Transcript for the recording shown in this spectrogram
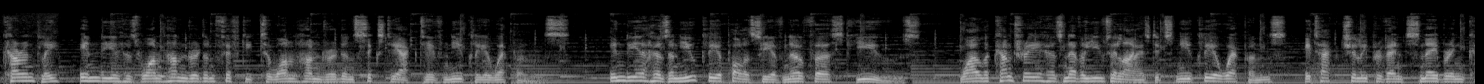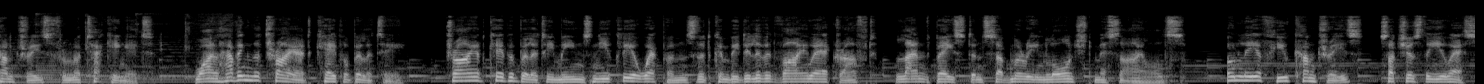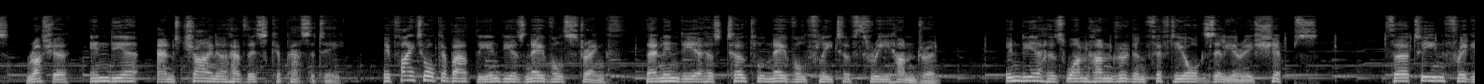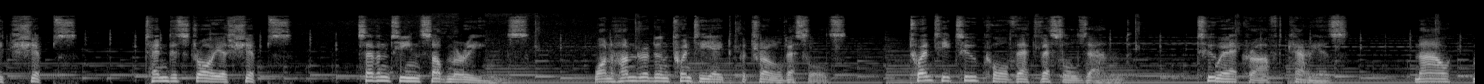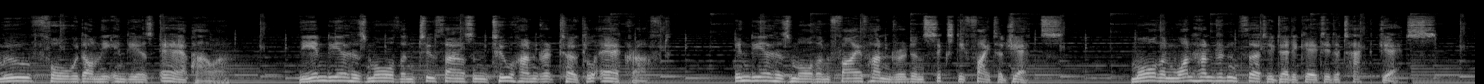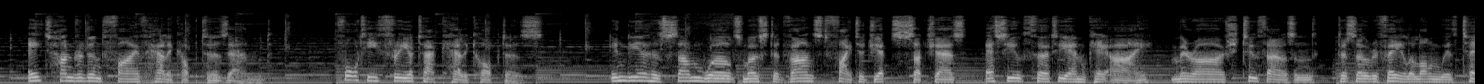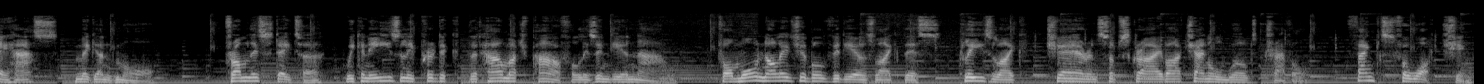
Currently, India has 150 to 160 active nuclear weapons. India has a nuclear policy of no first use, while the country has never utilized its nuclear weapons, it actually prevents neighboring countries from attacking it. While having the triad capability. Triad capability means nuclear weapons that can be delivered via aircraft, land-based and submarine-launched missiles. Only a few countries, such as the US, Russia, India, and China have this capacity. If I talk about the India's naval strength, then India has total naval fleet of 300. India has 150 auxiliary ships, 13 frigate ships, 10 destroyer ships, 17 submarines, 128 patrol vessels, 22 corvette vessels and 2 aircraft carriers. Now, move forward on the India's air power. The India has more than 2,200 total aircraft, India has more than 560 fighter jets. More than 130 dedicated attack jets. 805 helicopters and 43 attack helicopters. India has some world's most advanced fighter jets such as Su-30 MKI, Mirage 2000, Dassault Rafale along with Tejas, MiG and more. From this data, we can easily predict that how much powerful is India now. For more knowledgeable videos like this, please like, share and subscribe our channel World Travel. Thanks for watching.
